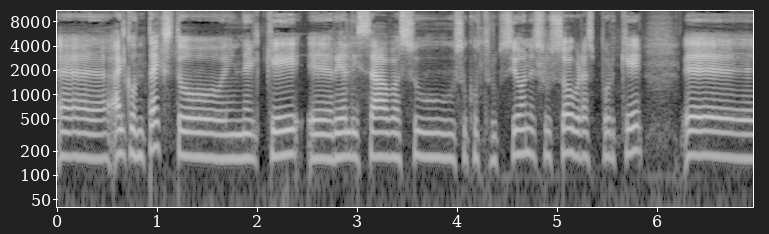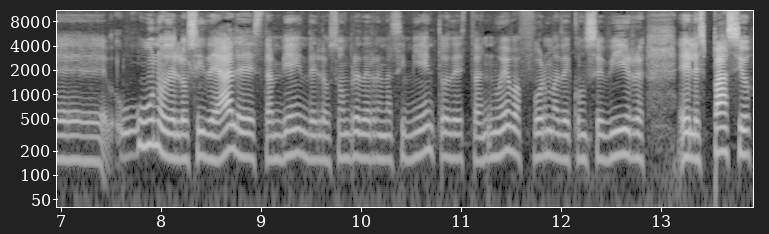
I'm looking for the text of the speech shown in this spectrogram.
eh, al contexto en el que eh, realizaba su, su construcción y sus obras, porque uno de los ideales también de los hombres del Renacimiento, de esta nueva forma de concebir el espacio,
